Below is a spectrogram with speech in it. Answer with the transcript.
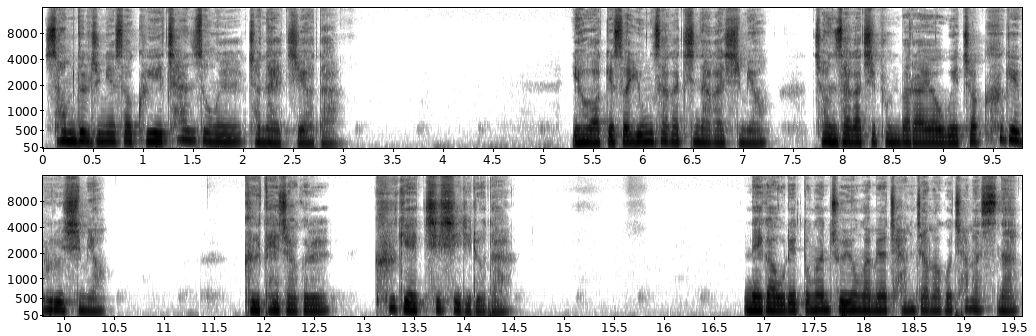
섬들 중에서 그의 찬송을 전할지어다. 여호와께서 용사같이 나가시며 전사같이 분발하여 외쳐 크게 부르시며 그 대적을 크게 치시리로다. 내가 오랫동안 조용하며 잠잠하고 참았으나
